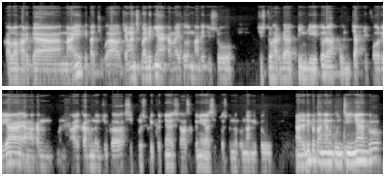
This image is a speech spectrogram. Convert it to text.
kalau harga naik kita jual. Jangan sebaliknya karena itu nanti justru justru harga tinggi itu adalah puncak euforia yang akan akan menuju ke siklus berikutnya salah satunya ya siklus penurunan itu. Nah, jadi pertanyaan kuncinya itu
